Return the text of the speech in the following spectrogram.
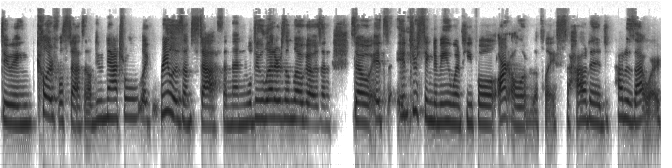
doing colorful stuff. I'll do natural like realism stuff. And then we'll do letters and logos. And so it's interesting to me when people aren't all over the place. So how did how does that work?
